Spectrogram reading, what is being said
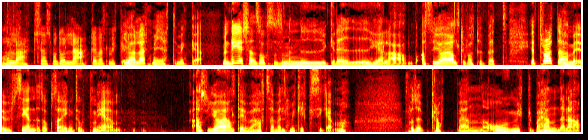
Och har lärt, känns som att du har lärt dig väldigt mycket. Jag har lärt mig jättemycket. Men det känns också som en ny grej i hela... Alltså jag har alltid varit typ ett... Jag tror att det här med utseendet också har hängt ihop med... Alltså jag har alltid haft så här väldigt mycket eksem på typ kroppen och mycket på händerna.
